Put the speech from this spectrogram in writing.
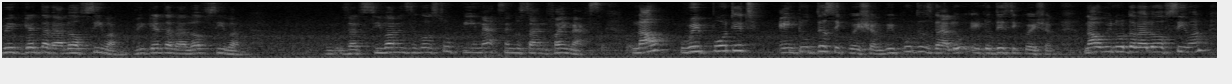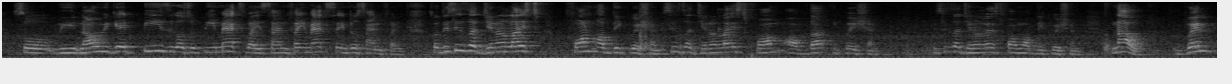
We get the value of c1 we get the value of c1 that C1 is equals to P max into sin phi max. Now we put it into this equation. We put this value into this equation. Now we know the value of C1. So we now we get P is equals to P max by sin phi max into sin phi. So this is the generalized form of the equation. This is the generalized form of the equation. This is the generalized form of the equation. Now when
